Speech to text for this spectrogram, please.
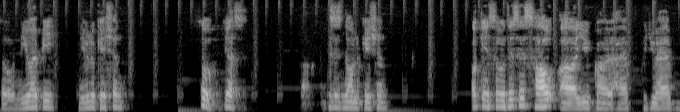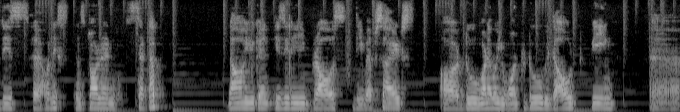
So new ip new location. So yes uh, this is now location okay so this is how uh, you have you have this uh, Whonix installed and set up. Now you can easily browse the websites or do whatever you want to do without being uh,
